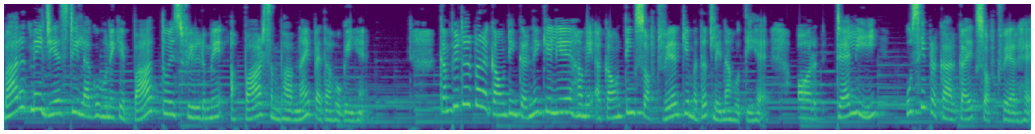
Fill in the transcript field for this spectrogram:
भारत में जीएसटी लागू होने के बाद तो इस फ़ील्ड में अपार संभावनाएँ पैदा हो गई हैं। कंप्यूटर पर अकाउंटिंग करने के लिए हमें अकाउंटिंग सॉफ्टवेयर की मदद लेना होती है, और टैली उसी प्रकार का एक सॉफ्टवेयर है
